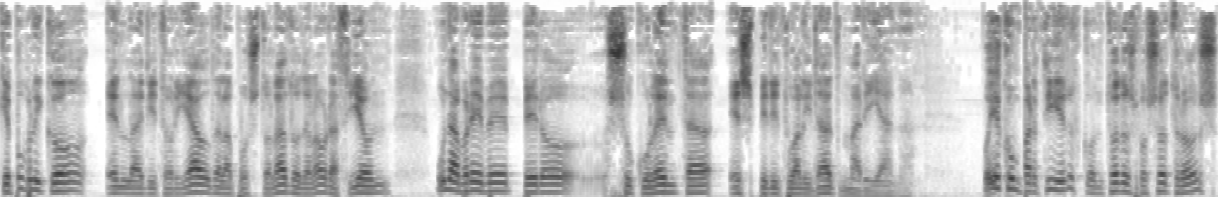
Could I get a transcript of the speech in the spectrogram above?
que publicó en la editorial del Apostolado de la Oración una breve pero suculenta espiritualidad mariana. Voy a compartir con todos vosotros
